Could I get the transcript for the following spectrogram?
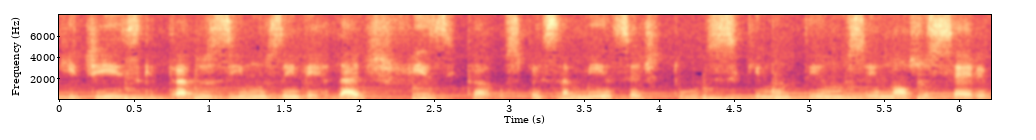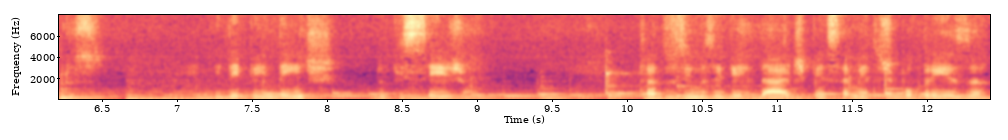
que diz que traduzimos em verdade física os pensamentos e atitudes que mantemos em nossos cérebros, independente do que sejam. Traduzimos em verdade pensamentos de pobreza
